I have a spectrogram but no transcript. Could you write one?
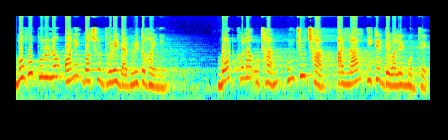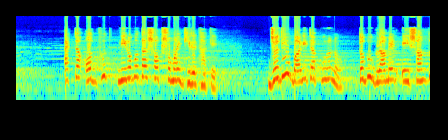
বহু পুরনো, অনেক বছর ধরে ব্যবহৃত হয়নি। বট খোলা উঠান উঁচু ছাদ আর লাল ইটের দেওয়ালের মধ্যে। একটা অদ্ভুত নীরবতা সব সময় ঘিরে থাকে। যদিও বাড়িটা পুরনো, তবু গ্রামের এই শান্ত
